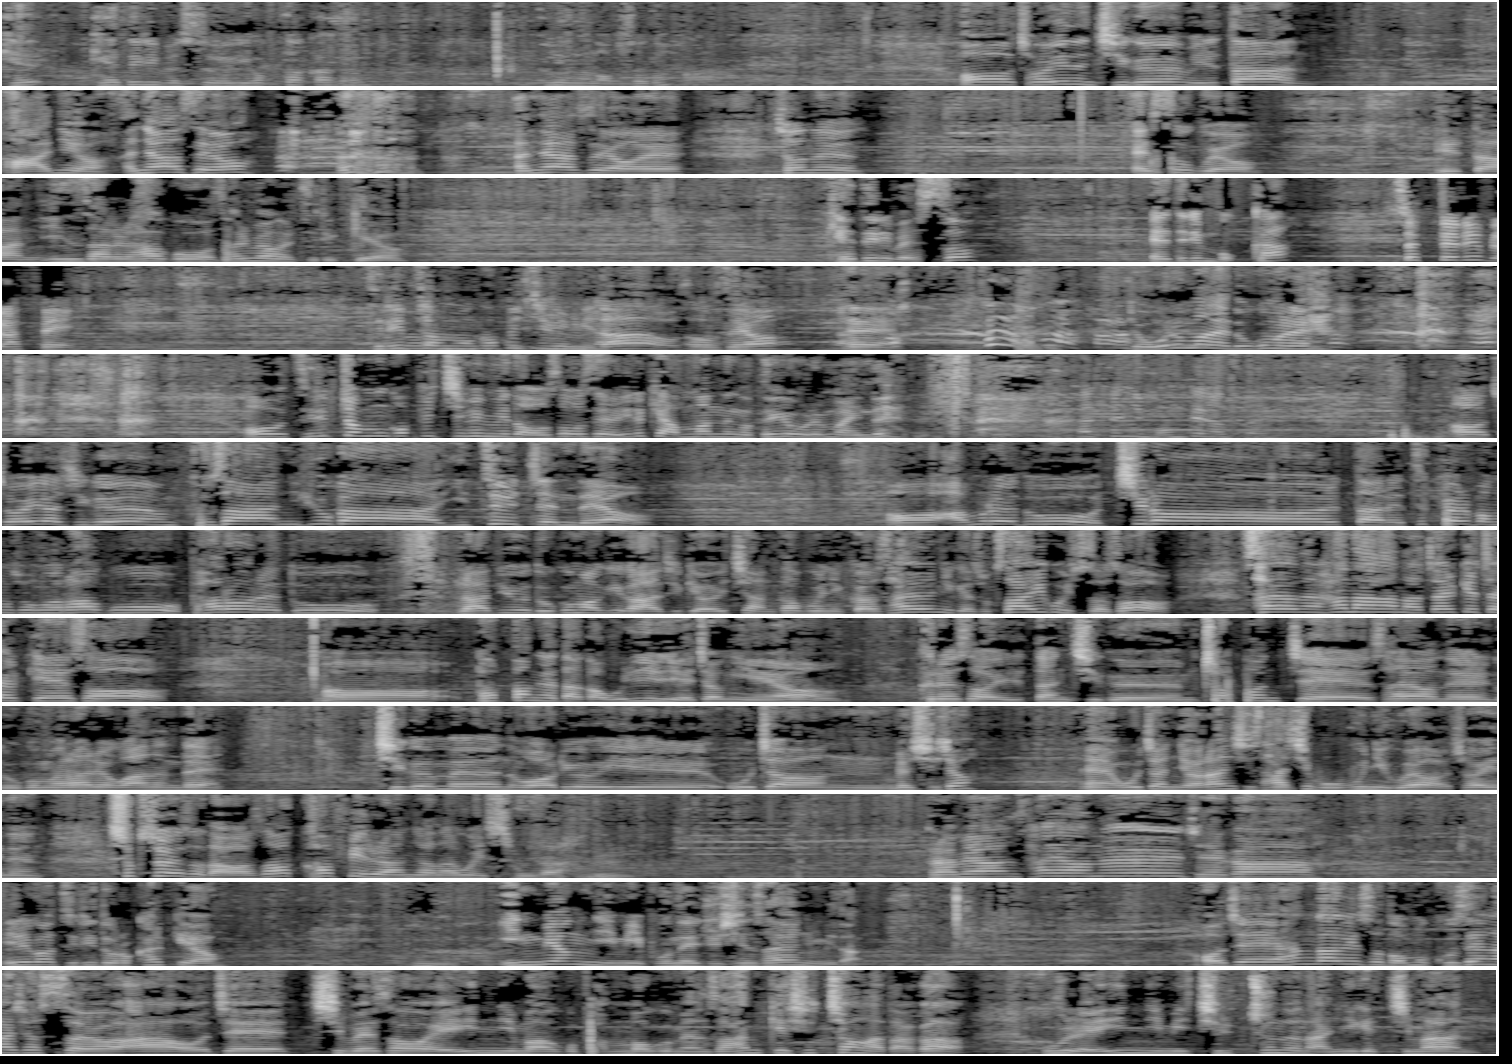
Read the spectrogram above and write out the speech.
개, 개드립했어. 이거부터 할까, 그럼? 그림은 없어도? 어, 저희는 지금 일단, 아, 아니요. 안녕하세요. 안녕하세요. 예. 저는 애쏘고요. 일단 인사를 하고 설명을 드릴게요. 개드립 애쏘? 애드립 모카? 싹드립 라떼. 드립 전문 커피집입니다. 어서 오세요. 네. 저 오랜만에 녹음을 해. 어, 드립 전문 커피집입니다. 어서 오세요. 이렇게 안 맞는 거 되게 오랜만인데. 라떼님 멍 때렸어요. 어, 저희가 지금 부산 휴가 이틀째인데요. 어, 아무래도 7월 달에 특별 방송을 하고 8월에도 라디오 녹음하기가 아직 여의치 않다 보니까 사연이 계속 쌓이고 있어서 사연을 하나하나 짧게 짧게 해서 어, 팟빵에다가 올릴 예정이에요. 그래서 일단 지금 첫 번째 사연을 녹음을 하려고 하는데 지금은 월요일 오전 몇 시죠? 네, 오전 11시 45분이고요. 저희는 숙소에서 나와서 커피를 한잔하고 있습니다. 음. 그러면 사연을 제가 읽어드리도록 할게요. 음, 익명님이 보내주신 사연입니다. 어제 한강에서 너무 고생하셨어요. 아, 어제 집에서 A님하고 밥 먹으면서 함께 시청하다가 우리 A님이 질투는 아니겠지만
